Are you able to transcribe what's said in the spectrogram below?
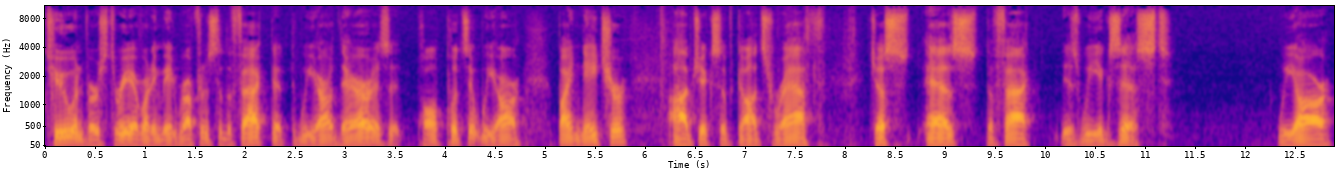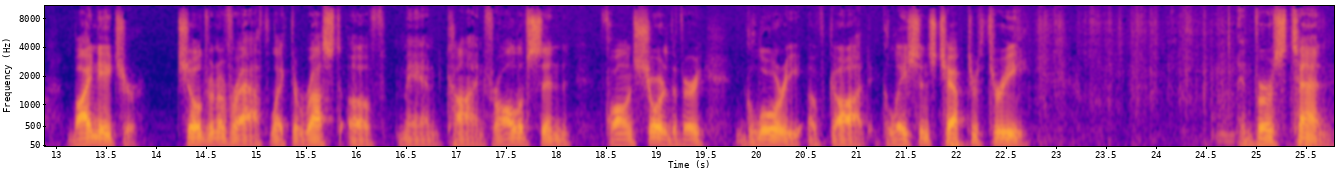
2 and verse 3, I've already made reference to the fact that we are there, as it, Paul puts it, we are by nature objects of God's wrath, just as the fact is we exist. We are by nature children of wrath like the rest of mankind. For all have sinned, fallen short of the very glory of God. Galatians chapter 3 and verse 10.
